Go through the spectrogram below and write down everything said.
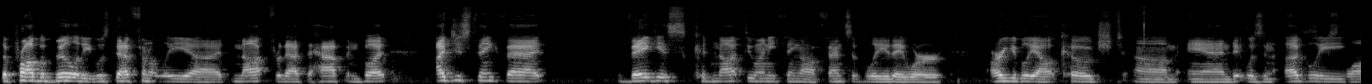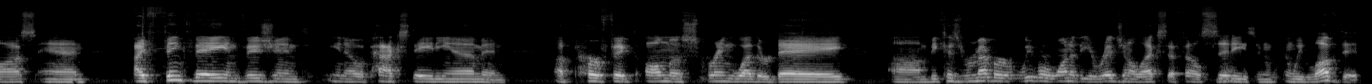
the probability was definitely uh, not for that to happen. But I just think that Vegas could not do anything offensively. They were arguably outcoached, um, and it was an ugly loss. And I think they envisioned, you know, a packed stadium and a perfect, almost spring weather day. Um, because remember, we were one of the original XFL cities, and, and we loved it.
